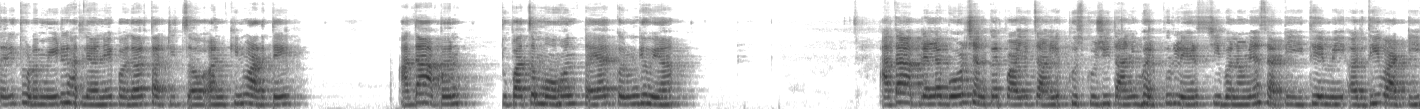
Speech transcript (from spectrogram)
तरी थोडं मीठ घातल्याने पदार्थाची चव आणखीन वाढते. आता आपण तुपाचं मोहन तयार करून घेऊया. आता आपल्याला गोड शंकरपाळी चांगली खुसखुशीत आणि भरपूर लेयर्सची बनवण्यासाठी इथे मी अर्धी वाटी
